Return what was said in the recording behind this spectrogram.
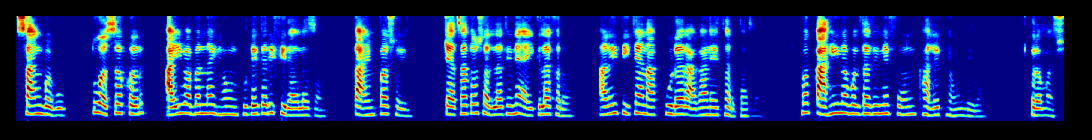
सांग बघू. तू असं कर आई बाबांना घेऊन कुठेतरी फिरायला जा. टाइमपास होईल. त्याचा तो सल्ला तिने ऐकला खरं आणि तिच्या नागपुड्या रागाने थरथरल्या मग काही न बोलता तिने फोन खाली ठेवून दिला. क्रमश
